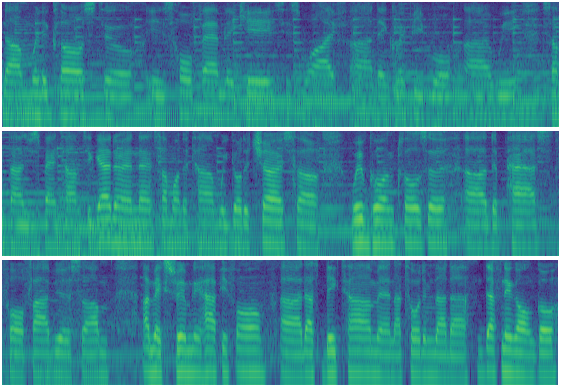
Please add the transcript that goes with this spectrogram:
Now I'm really close to his whole family, kids, his wife. Uh, they're great people. Uh, we sometimes just spend time together, and then some other time we go to church. So we've grown closer uh, the past four or five years. So I'm I'm extremely happy for him. Uh, that's big time, and I told him that uh, I'm definitely gonna go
